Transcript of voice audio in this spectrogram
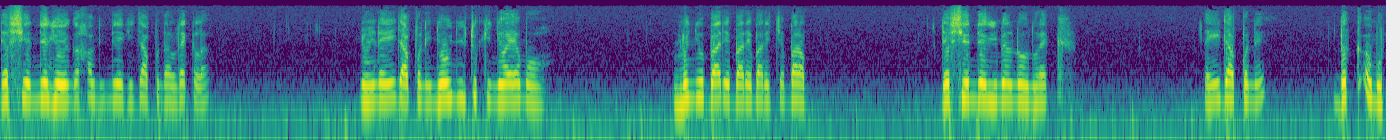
def seen néeg yooyu nga xam ne néegi jàpp ndal rek la. Ñooñu dañuy jàpp ne ñoo ñuy tukki ñooyemoo lu ñu bari bari bari ca barab def seen néeg yu mel noonu rek dañuy jàpp ne dëkk amut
